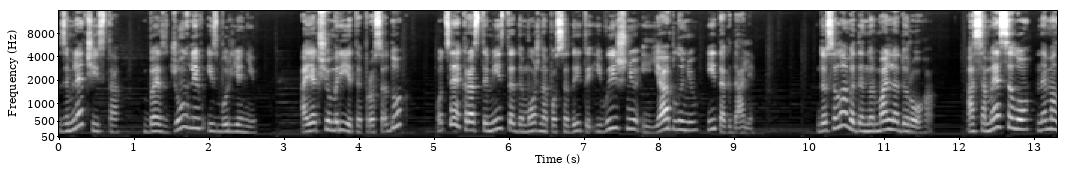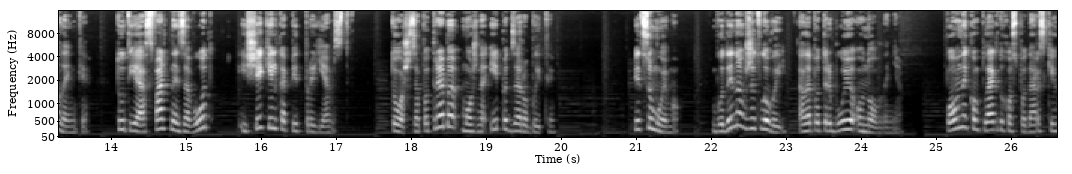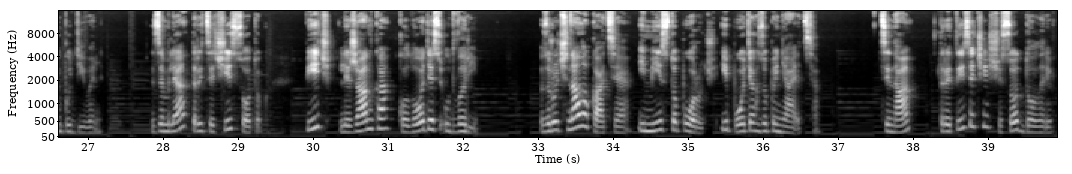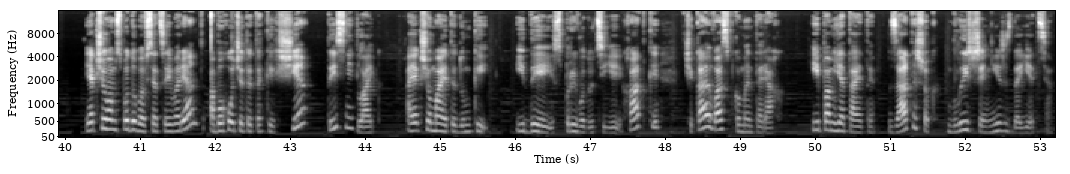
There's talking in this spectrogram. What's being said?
Земля чиста, без джунглів і бур'янів. А якщо мрієте про садок, оце якраз те місце, де можна посадити і вишню, і яблуню, і так далі. До села веде нормальна дорога, а саме село немаленьке. Тут є асфальтний завод і ще кілька підприємств. Тож за потреби можна і підзаробити. Підсумуємо: будинок житловий, але потребує оновлення, повний комплект господарських будівель, земля 36 соток, піч, ліжанка, колодязь у дворі. Зручна локація і місто поруч, і потяг зупиняється. Ціна 3600 доларів. Якщо вам сподобався цей варіант або хочете таких ще, тисніть лайк. А якщо маєте думки, ідеї з приводу цієї хатки, чекаю вас в коментарях. І пам'ятайте, затишок ближче, ніж здається.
